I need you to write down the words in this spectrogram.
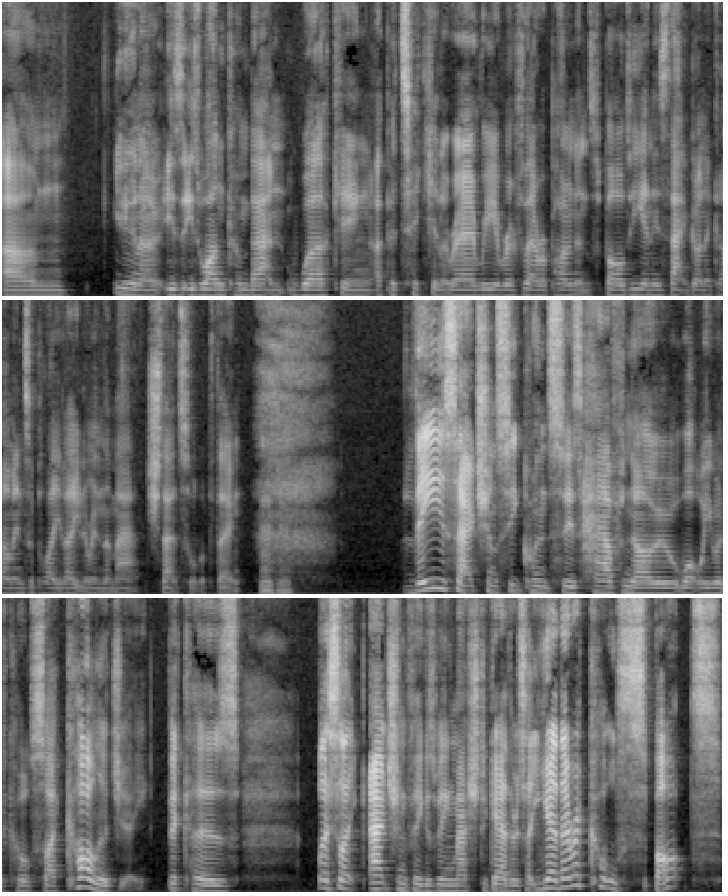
Um, you know, is is one combatant working a particular area of their opponent's body, and is that going to come into play later in the match? That sort of thing. These action sequences have no what we would call psychology because it's like action figures being mashed together. It's like yeah, there are cool spots.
